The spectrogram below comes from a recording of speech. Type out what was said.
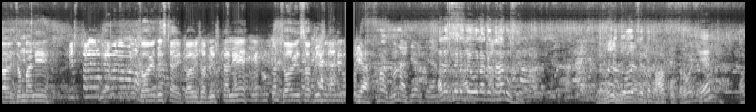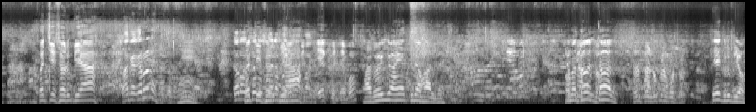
ચોવીસ ચુમ્માલીસ. ચોવીસ પિસ્તાલીસ ચોવીસો પિસ્તાલીસ ચોવીસો પિસ્તાલીસ રૂપિયા. સારું છે. પચીસો રૂપિયા. પાકા કરો ને? કરો પચીસો શરૂ કરો રૂપિયા. પાકા. એક મિનિટ બો હા જોઈ લો અહીંયા તીરા માલ છે એમાં તલ તલ રૂપિયા પૂછો એક રૂપિયો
